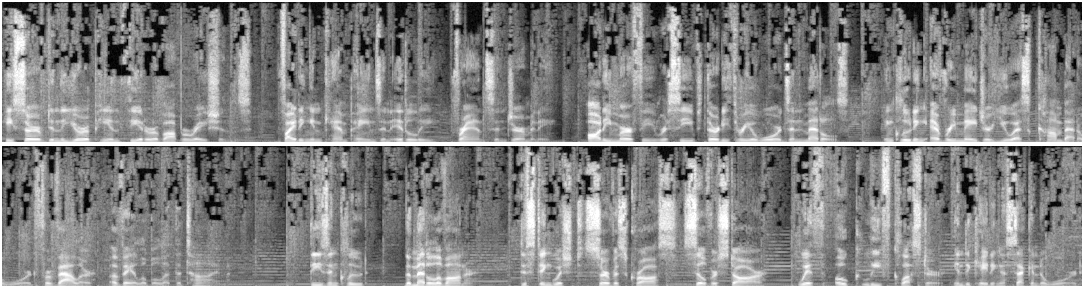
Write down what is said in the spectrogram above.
He served in the European Theater of Operations, fighting in campaigns in Italy, France, and Germany. Audie Murphy received 33 awards and medals, including every major U.S. combat award for valor available at the time. These include the Medal of Honor, Distinguished Service Cross, Silver Star, with Oak Leaf Cluster indicating a second award,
